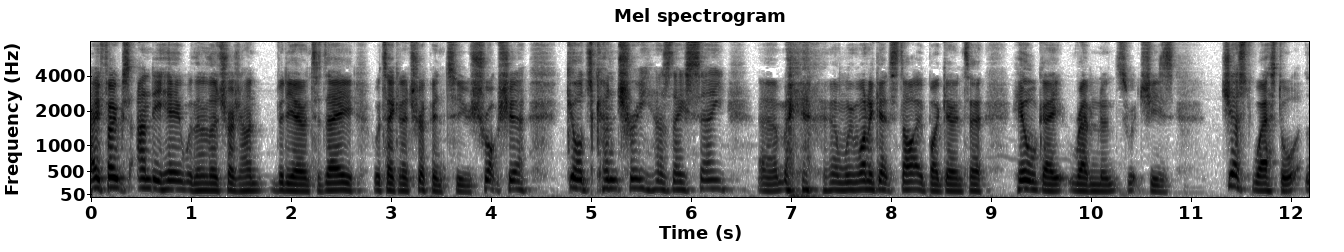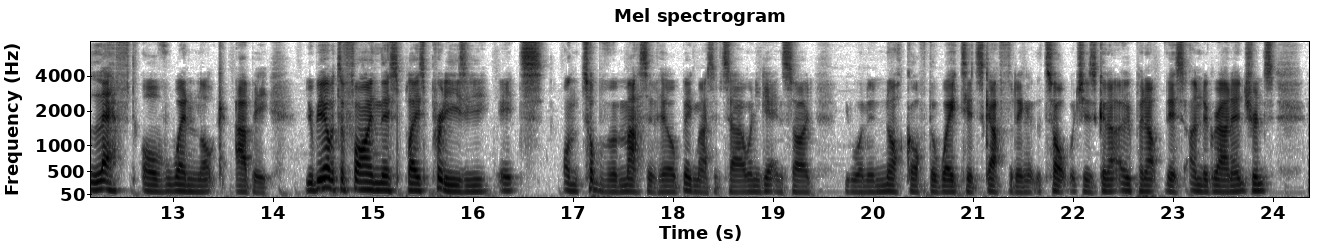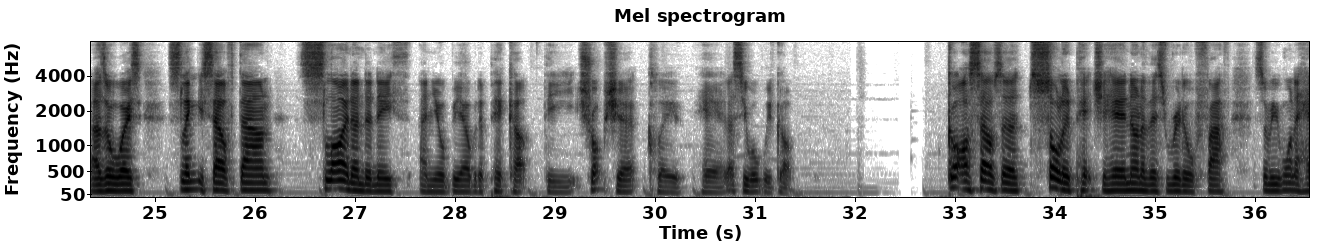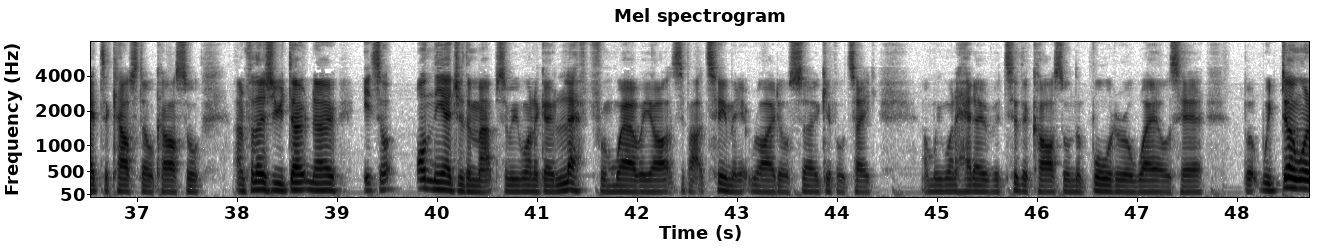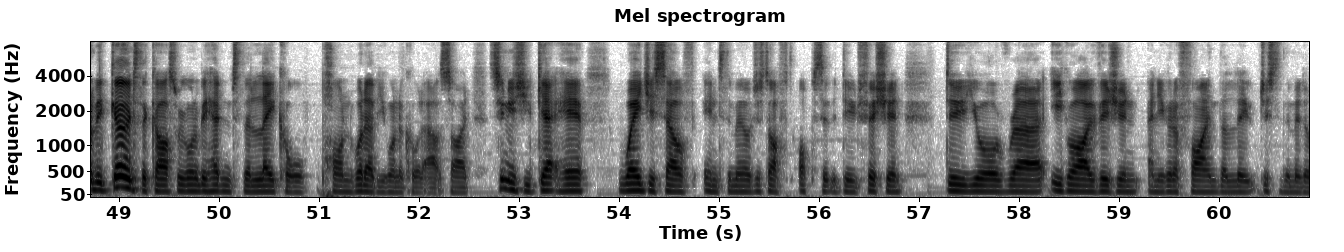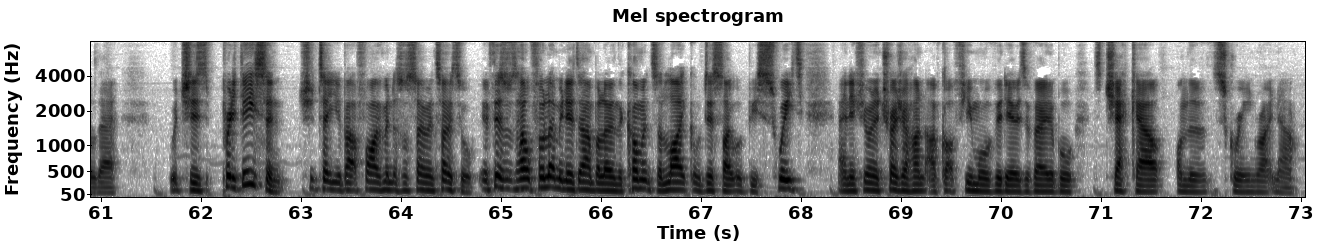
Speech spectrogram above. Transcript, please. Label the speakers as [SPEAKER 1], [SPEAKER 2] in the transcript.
[SPEAKER 1] Hey folks, Andy here with another treasure hunt video, and today we're taking a trip into Shropshire, God's country, as they say. Um, and we want to get started by going to Hillgate Remnants, which is just west or left of Wenlock Abbey. You'll be able to find this place pretty easy. It's on top of a massive hill, big massive tower. When you get inside, you want to knock off the weighted scaffolding at the top, which is going to open up this underground entrance. As always, slink yourself down, slide underneath and you'll be able to pick up the Shropshire clue here. Let's see what we've got. Got ourselves a solid picture here, none of this riddle faff. So we want to head to Caustow Castle. And for those of you who don't know, it's on the edge of the map. So we want to go left from where we are. It's about a two minute ride or so, give or take. And we want to head over to the castle on the border of Wales here. But we don't want to be going to the castle. We want to be heading to the lake or pond, whatever you want to call it outside. As soon as you get here, wade yourself into the middle, just off opposite the dude fishing. Do your uh, eagle eye vision, and you're going to find the loot just in the middle there, which is pretty decent. Should take you about five minutes or so in total. If this was helpful, let me know down below in the comments. A like or dislike would be sweet. And if you want a treasure hunt, I've got a few more videos available to check out on the screen right now.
